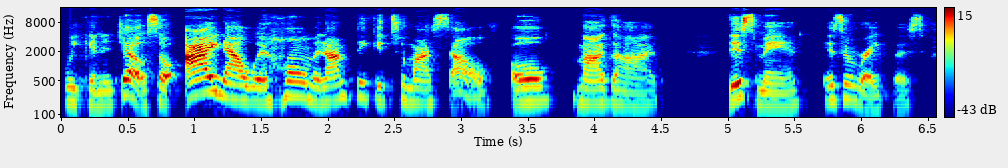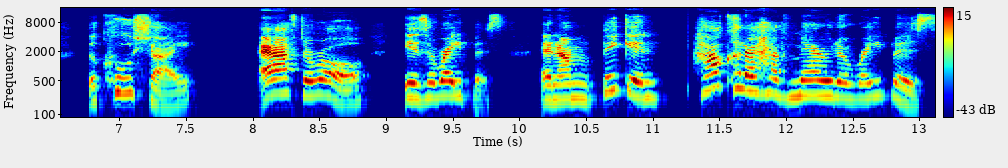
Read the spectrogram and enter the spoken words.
weekend in jail. So I now went home and I'm thinking to myself, oh my God, this man is a rapist. The Cushite, after all, is a rapist. And I'm thinking, how could I have married a rapist?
